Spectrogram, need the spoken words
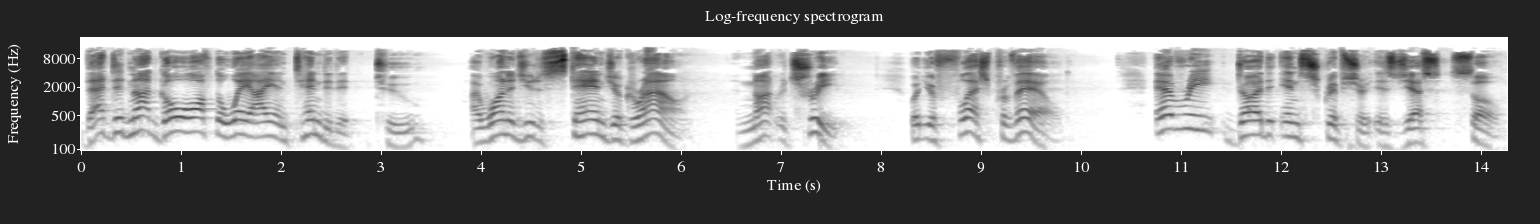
That did not go off the way I intended it to. I wanted you to stand your ground and not retreat, but your flesh prevailed. Every dud in Scripture is just so.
